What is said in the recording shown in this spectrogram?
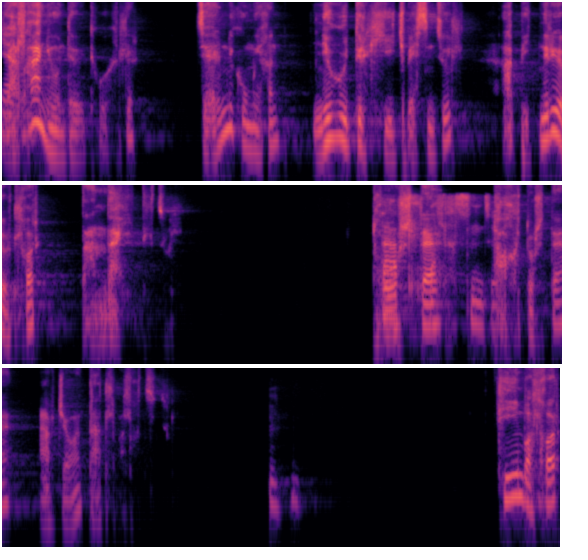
Ялгаа нь юунд байдаг вэ гэхэлэр зарим нэг хүмүүнийх нь нэг өдөр хийж байсан зүйл а бидний хувьд болохоор дандаа тууштай тогтвортой авч яваад дадал болгоцсон зүйл. Тийм болохоор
